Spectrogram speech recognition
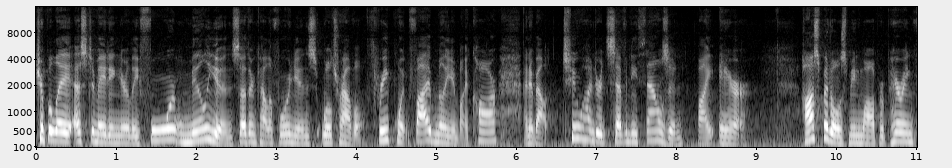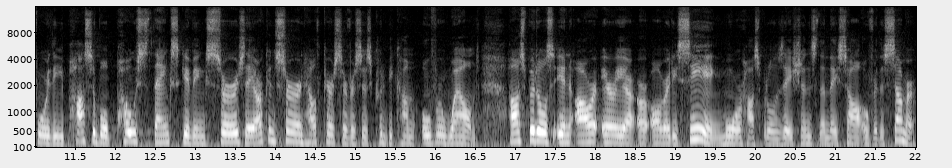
AAA estimating nearly 4 million Southern Californians will travel, 3.5 million by car and about 270,000 by air. Hospitals, meanwhile, preparing for the possible post-Thanksgiving surge. They are concerned healthcare services could become overwhelmed. Hospitals in our area are already seeing more hospitalizations than they saw over the summer.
